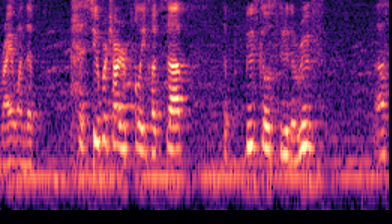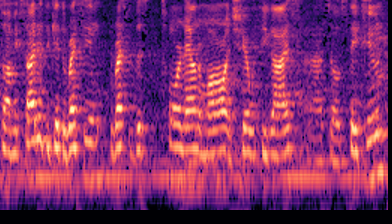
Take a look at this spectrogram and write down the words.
right? When the supercharger pulley hooks up, the boost goes through the roof. Uh, so I'm excited to get the rest of, rest of this torn down tomorrow and share with you guys. Uh, so stay tuned.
